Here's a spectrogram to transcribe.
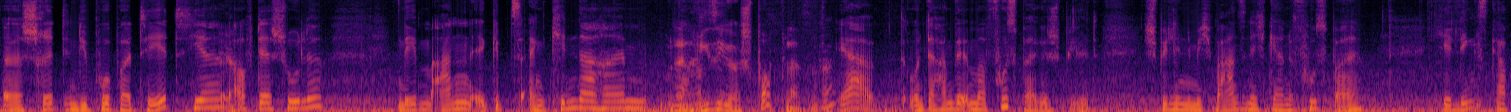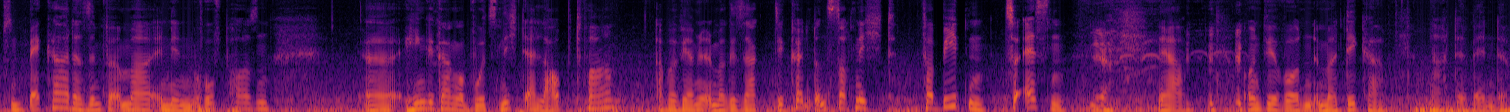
äh, Schritt in die Pubertät hier Ja. auf der Schule. Nebenan gibt es ein Kinderheim. Und ein riesiger Sportplatz, oder? ja, und da haben wir immer Fußball gespielt. Ich spiele nämlich wahnsinnig gerne Fußball. Hier links gab es einen Bäcker, da sind wir immer in den Hofpausen äh, hingegangen, obwohl es nicht erlaubt war. Aber wir haben dann immer gesagt, ihr könnt uns doch nicht verbieten zu essen. Ja. Ja, und wir wurden immer dicker nach der Wende.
